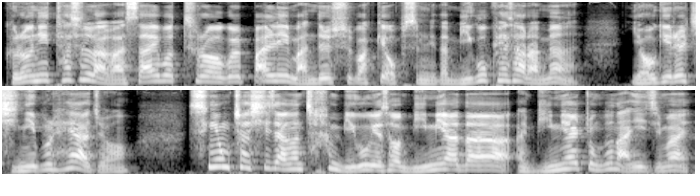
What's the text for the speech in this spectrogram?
그러니 테슬라가 사이버 트럭을 빨리 만들 수밖에 없습니다. 미국 회사라면 여기를 진입을 해야죠. 승용차 시장은 참 미국에서 미미하다, 아니, 미미할 정도는 아니지만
